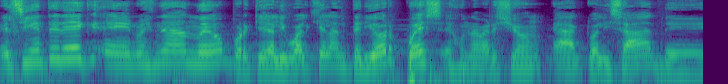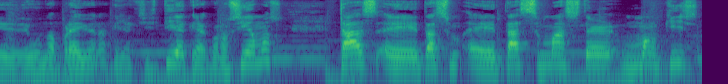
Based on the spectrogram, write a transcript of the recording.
El siguiente deck eh, no es nada nuevo porque al igual que el anterior, pues es una versión actualizada de, uno previo, que ya existía, que ya conocíamos. Eh, eh, Taskmaster Monkeys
